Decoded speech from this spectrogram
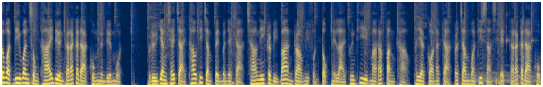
สวัสดีวันส่งท้ายเดือนกรกฎาคมเงินเดือนหมด หรือยังใช้จ่ายเท่าที่จำเป็นบรรยากาศเช้านี้กระบี่บ้านเรามีฝนตกในหลายพื้นที่มารับฟังข่าวพยากรณ์อากาศประจำวันที่ 31 กรกฎาคม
